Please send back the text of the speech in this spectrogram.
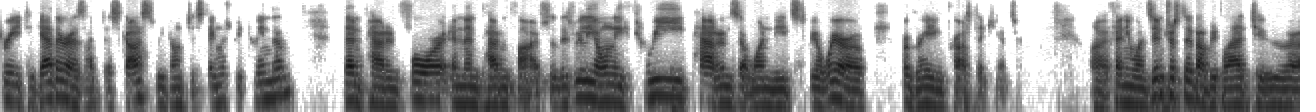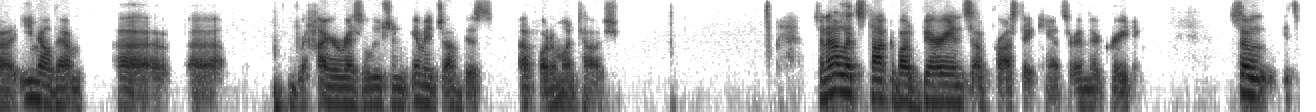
three together, as I've discussed. We don't distinguish between them. then pattern four, and then pattern five. So there's really only three patterns that one needs to be aware of for grading prostate cancer. Uh, if anyone's interested, I'll be glad to uh, email them uh, uh higher resolution image of this uh, photo montage. So now let's talk about variants of prostate cancer and their grading. So it's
